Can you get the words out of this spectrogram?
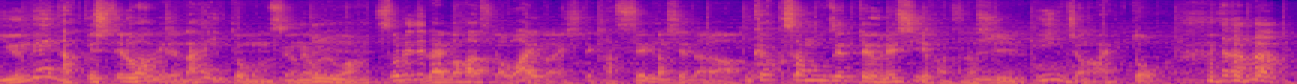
夢なくしてるわけじゃないと思うんですよね俺は、うんそれでライブハウスがワイワイして活性化してたらお客さんも絶対嬉しいはずだし、いいんじゃない？と。だからまあ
